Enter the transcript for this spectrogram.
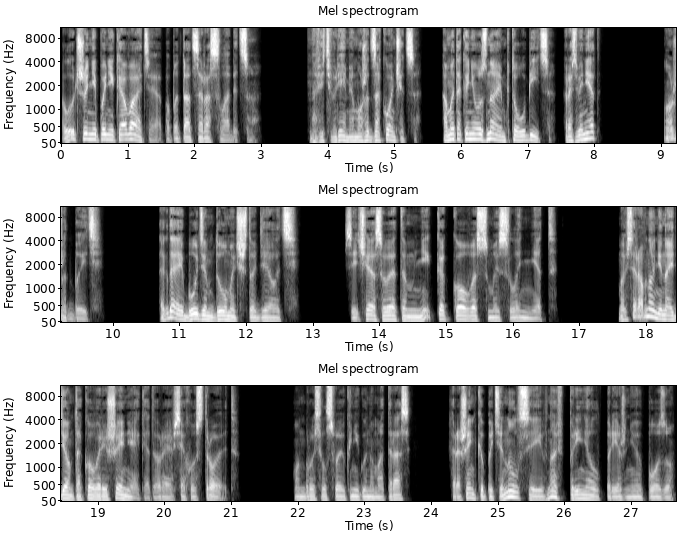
Лучше не паниковать, а попытаться расслабиться. Но ведь время может закончиться, а мы так и не узнаем, кто убийца. Разве нет? Может быть. Тогда и будем думать, что делать. Сейчас в этом никакого смысла нет. Мы все равно не найдем такого решения, которое всех устроит. Он бросил свою книгу на матрас, хорошенько потянулся и вновь принял прежнюю позу.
